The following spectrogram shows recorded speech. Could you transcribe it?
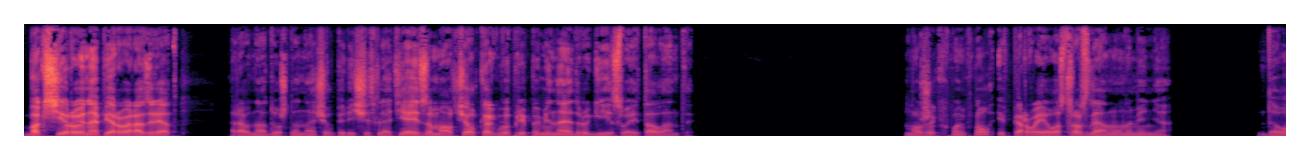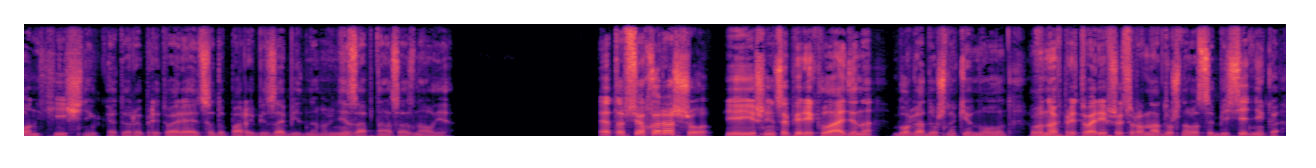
боксирую на первый разряд. Равнодушно начал перечислять я и замолчал, как бы припоминая другие свои таланты. Мужик хмыкнул и впервые остро взглянул на меня. Да он хищник, который притворяется до поры безобидным, внезапно осознал я. «Это все хорошо. Яичница перекладина», — благодушно кивнул он, вновь притворившись в равнодушного собеседника,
